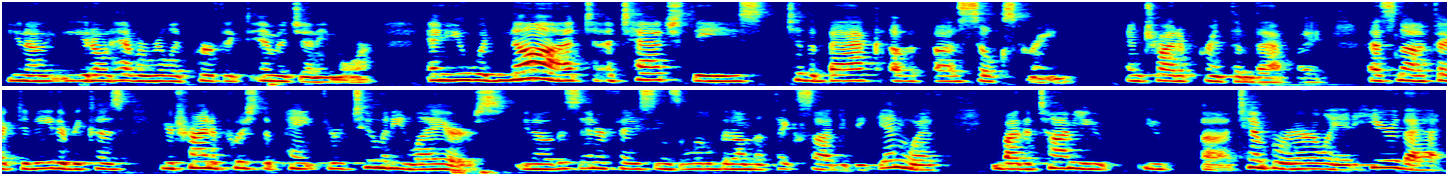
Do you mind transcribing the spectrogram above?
you know you don't have a really perfect image anymore. And you would not attach these to the back of a silk screen and try to print them that way. That's not effective either because you're trying to push the paint through too many layers. You know, this interfacing is a little bit on the thick side to begin with. And by the time you, you uh, temporarily adhere that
